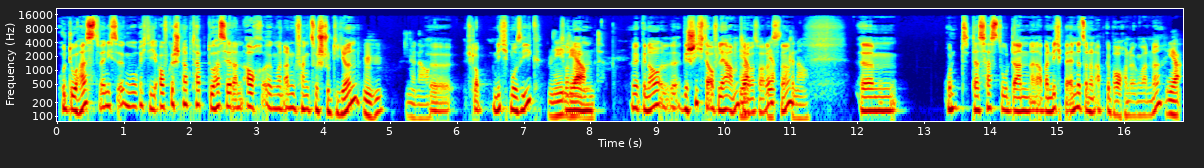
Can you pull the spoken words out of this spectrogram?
Und du hast, wenn ich es irgendwo richtig aufgeschnappt habe, du hast ja dann auch irgendwann angefangen zu studieren. Mhm, genau. Äh, ich glaube nicht Musik. Nee, sondern, Lehramt. Äh, genau, äh, Geschichte auf Lehramt, ja, oder was war das? Ja, ne? genau. Ähm, und das hast du dann aber nicht beendet, sondern abgebrochen irgendwann, ne? Ja,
